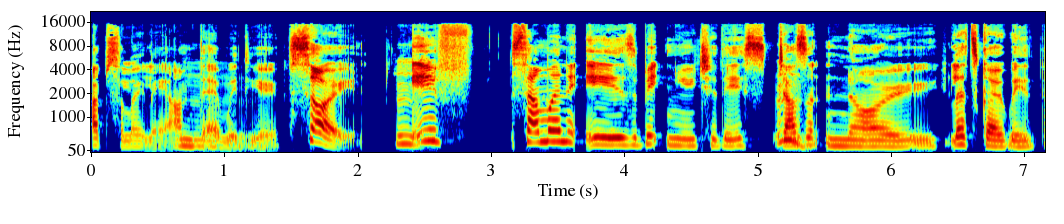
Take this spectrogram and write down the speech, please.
absolutely. I'm there with Mm. you. So Mm. if someone is a bit new to this, Mm. doesn't know, let's go with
